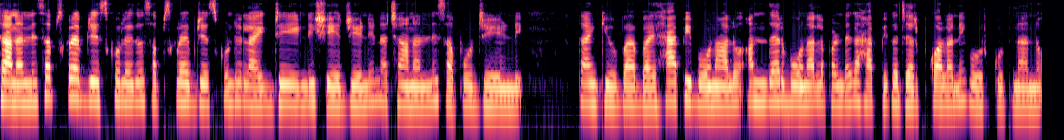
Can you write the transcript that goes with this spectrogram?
ఛానల్ని సబ్స్క్రైబ్ చేసుకోలేదో సబ్స్క్రైబ్ చేసుకోండి లైక్ చేయండి షేర్ చేయండి నా ఛానల్ని సపోర్ట్ చేయండి. Thank you bye bye. Happy Bonalu. అందరు బోనాల పండుగ హ్యాపీగా జరుపుకోవాలని కోరుకుంటున్నాను.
